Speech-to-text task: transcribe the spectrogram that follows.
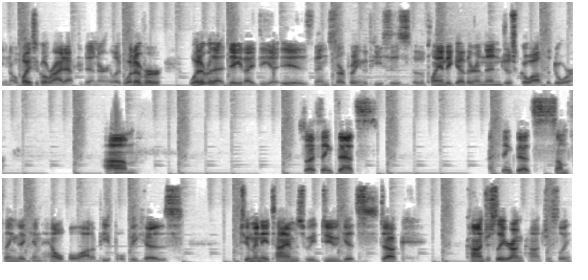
you know, a bicycle ride after dinner, like whatever whatever that date idea is, then start putting the pieces of the plan together and then just go out the door. Um, so I think that's I think that's something that can help a lot of people because too many times we do get stuck consciously or unconsciously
